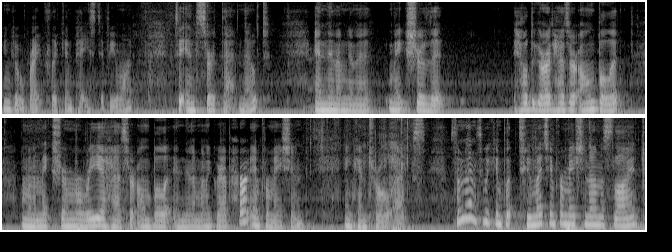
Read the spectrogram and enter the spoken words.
You can go right click and paste if you want. to insert that note. And then I'm going to make sure that Hildegard has her own bullet. I'm going to make sure Maria has her own bullet, and then I'm going to grab her information and Control X. Sometimes we can put too much information on the slide,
